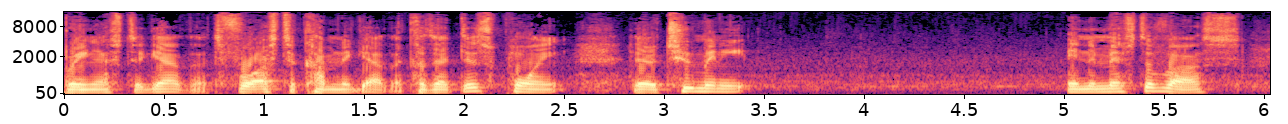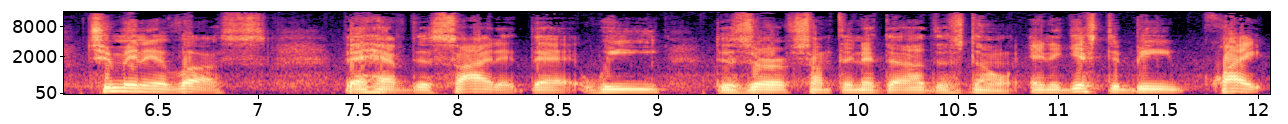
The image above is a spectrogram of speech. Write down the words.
bring us together, for us to come together. Because at this point, there are too many in the midst of us, too many of us that have decided that we deserve something that the others don't. And it gets to be quite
